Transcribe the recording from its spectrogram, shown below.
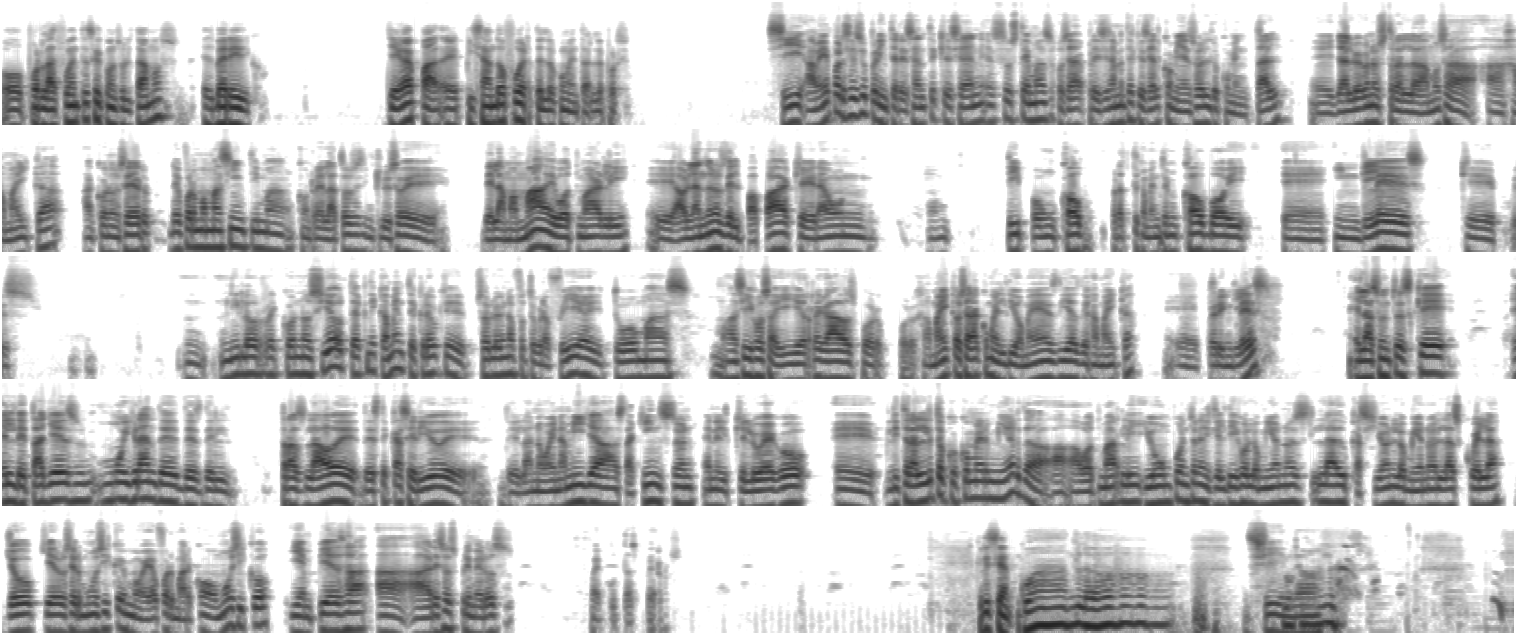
o por las fuentes que consultamos, es verídico. Llega eh, pisando fuerte el documental de por sí. Sí, a mí me parece súper interesante que sean estos temas, o sea, precisamente que sea el comienzo del documental. Eh, ya luego nos trasladamos a, Jamaica a conocer de forma más íntima, con relatos incluso de, la mamá de Bob Marley, eh, hablándonos del papá, que era un, un tipo, un cow, prácticamente un cowboy eh, inglés que pues ni lo reconoció técnicamente, creo que solo hay una fotografía y tuvo más, más hijos ahí regados por, por Jamaica, o sea, era como el Diomedes Díaz de Jamaica, eh, pero inglés. El asunto es que el detalle es muy grande desde el traslado de, este caserío de, la novena milla hasta Kingston, en el que luego eh, literal le tocó comer mierda a, a Bob Marley y hubo un punto en el que él dijo, lo mío no es la educación, lo mío no es la escuela, yo quiero ser músico y me voy a formar como músico y empieza a, dar esos primeros, putas perros. Cristian, One Love. Sí, no.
